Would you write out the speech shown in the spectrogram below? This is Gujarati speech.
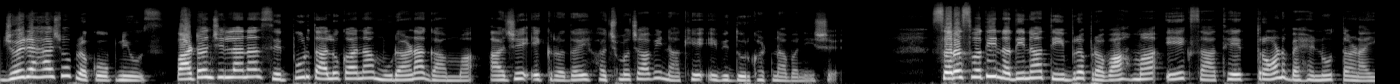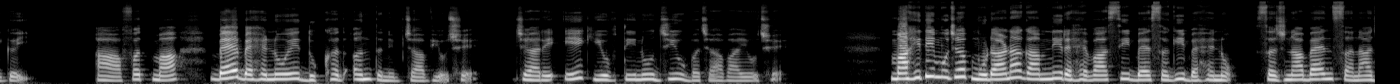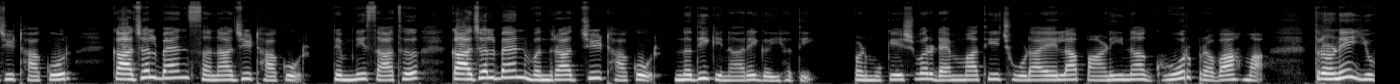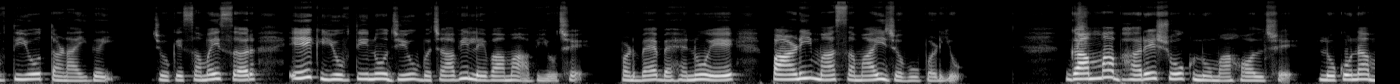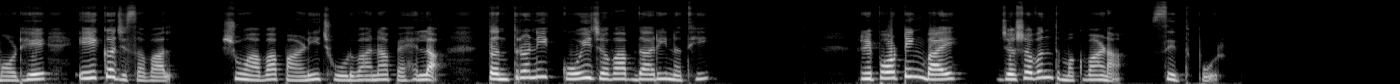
જોઈ રહ્યા છો પ્રકોપ ન્યૂઝ. પાટણ જિલ્લાના સિદ્ધપુર તાલુકાના મુડાણા ગામમાં આજે એક હૃદય હચમચાવી નાખે એવી દુર્ઘટના બની છે. સરસ્વતી નદીના તીવ્ર પ્રવાહમાં એક સાથે ત્રણ બહેનો તણાઈ ગઈ. આ આફતમાં બે બહેનોએ દુઃખદ અંત નિપજાવ્યો છે, જ્યારે એક યુવતીનો જીવ બચાવાયો છે. માહિતી મુજબ મુડાણા ગામની રહેવાસી બે સગી બહેનો, સજનાબેન, સનાજી ઠાકોર કાજલબેન સનાજી ઠાકોર. તેમની સાથ કાજલબેન વનરાજજી ઠાકોર નદી કિનારે ગઈ હતી. પણ મુકેશ્વર ડેમમાંથી છોડાયેલા પાણીના ઘોર પ્રવાહમાં ત્રણેય યુવતીઓ તણાઈ ગઈ. જો કે સમયસર એક યુવતીનો જીવ બચાવી લેવામાં આવ્યો છે. પણ બે બહેનોએ પાણીમાં સમાઈ જવું પડ્યું. ગામમાં ભારે શોકનો માહોલ છે. લોકોના મોઢે એક જ સવાલ શું આવા પાણી છોડવાના પહેલાં તંત્રની કોઈ જવાબદારી નથી? Reporting by Jashwant Makwana Siddhpur.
